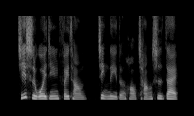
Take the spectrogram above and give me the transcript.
即使我已经非常尽力的哈，尝试在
